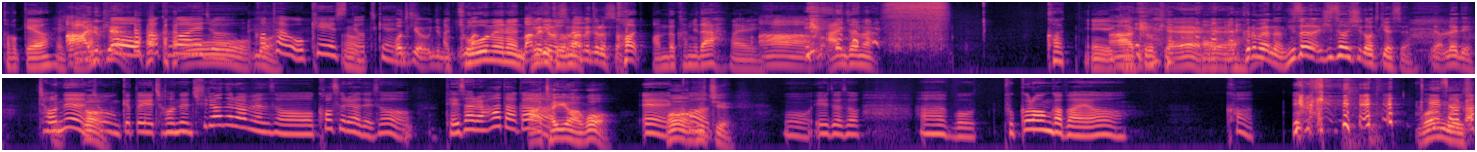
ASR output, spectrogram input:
가볼게요. 이렇게. 아 이렇게. 어, 오빠 그거 해줘. 오, 뭐. 컷하고 오케이 했을 때 어. 어떻게 해? 어떻게 해요? 이제 아, 좋으면은 마, 마음에 되게 들었어. 좋으면 마음에 들었어. 컷 완벽합니다. 예. 아, 안 좋으면 컷. 예, 이렇게. 아 그렇게. 예. 그러면은 희서 희서 씨도 어떻게 했어요? 야, ready. 저는 어. 좀 웃겼던 게 저는 출연을 하면서 컷을 해야 돼서 대사를 하다가 아 자기가 하고. 예, 어, 컷. 그렇지. 뭐 예를 들어서 아 뭐 부끄러운가 봐요. 컷. 이렇게 뭐 하는 거야?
